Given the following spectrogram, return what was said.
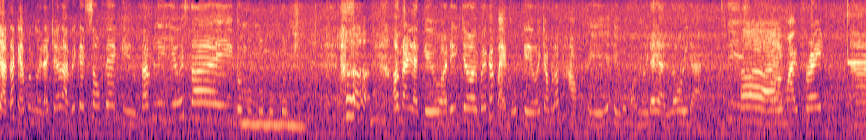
chào tất cả mọi người đã trở lại với kênh Sophia Kiều Family USA bum bum bum bum bum Hôm nay là Kiều à, đi chơi với các bạn của Kiều ở trong lớp học thì giới thiệu với mọi người đây là Lôi Đà uh, My friend. À,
